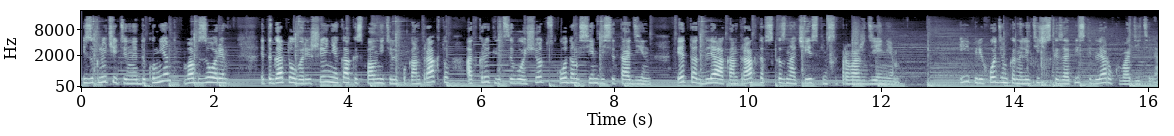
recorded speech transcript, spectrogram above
И заключительный документ в обзоре – это готовое решение, как исполнителю по контракту открыть лицевой счет с кодом 71. Это для контрактов с казначейским сопровождением. И переходим к аналитической записке для руководителя.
